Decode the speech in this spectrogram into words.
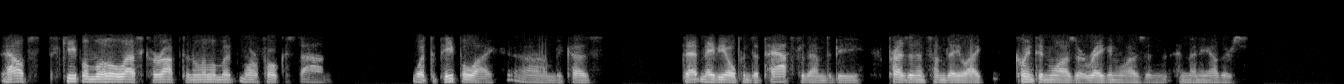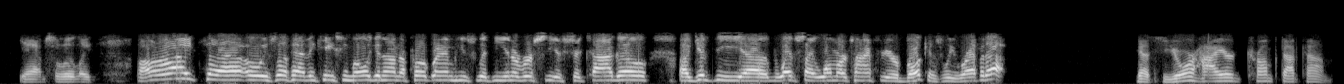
it helps to keep them a little less corrupt and a little bit more focused on what the people like, um, because that maybe opens a path for them to be president someday, like Clinton was or Reagan was, and, and many others. Yeah, absolutely. All right. Uh, always love having Casey Mulligan on the program. He's with the University of Chicago. Uh, give the uh, website one more time for your book as we wrap it up. Yes, yourhiredtrump.com.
